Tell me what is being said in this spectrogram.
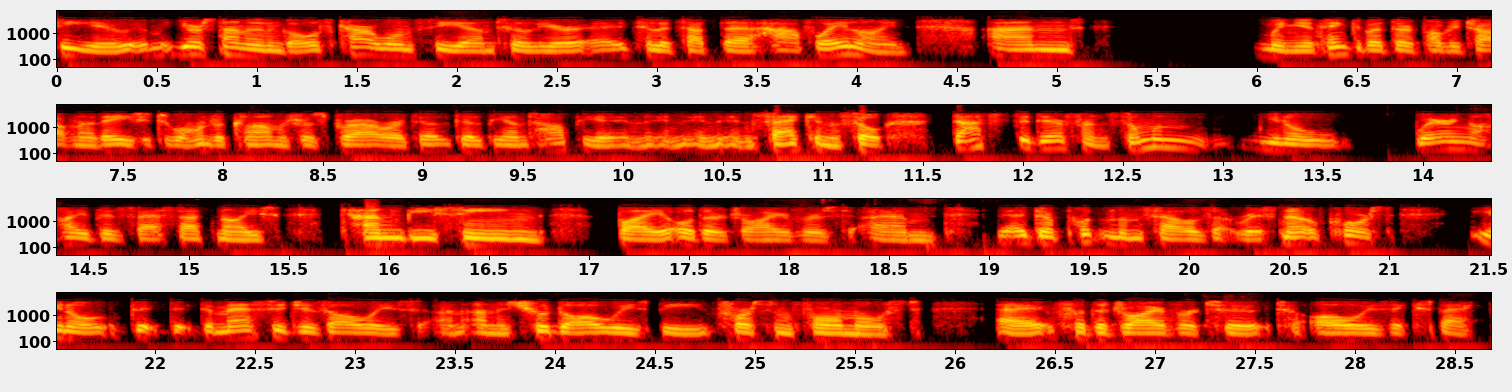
you. You're standing in goals, car won't see you until you're until it's at the halfway line, and when you think about they're probably traveling at 80 to 100 kilometres per hour, they'll, they'll be on top of you in, in, in, in seconds. So that's the difference. Someone, you know, wearing a high vis vest at night can be seen by other drivers. Um, they're putting themselves at risk. Now, of course, you know, the, the message is always, and, and it should always be, first and foremost, uh, for the driver to, to always expect,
